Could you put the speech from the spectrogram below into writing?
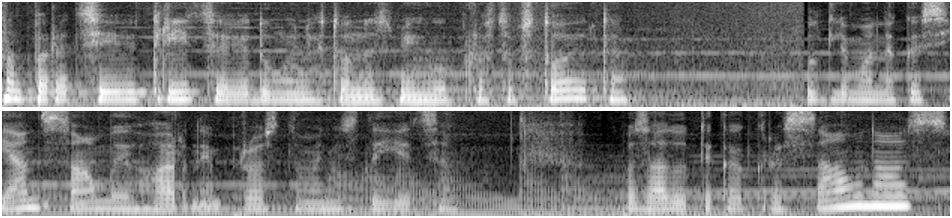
Ну, перед цією трійцею, я думаю, ніхто не зміг би просто встояти. Для мене Касьян самий гарний, просто мені здається. Позаду така краса у нас.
